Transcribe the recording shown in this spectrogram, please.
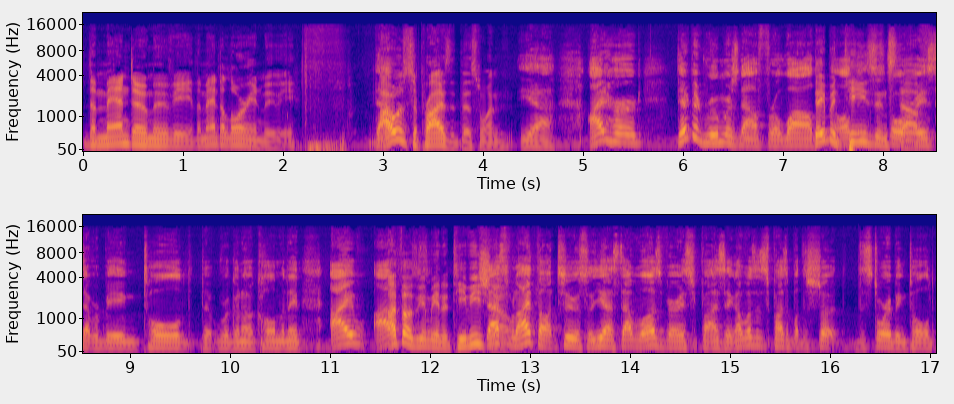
the Mando movie, the Mandalorian movie. I was surprised at this one. Yeah, I'd heard there've been rumors now for a while. They've been teasing stuff. stories that were being told that were going to culminate. I I, I thought it was gonna be in a TV show. That's what I thought too. So yes, that was very surprising. I wasn't surprised about the show, the story being told.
